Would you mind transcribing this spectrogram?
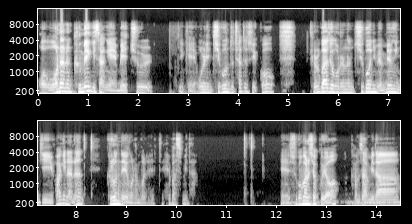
어, 원하는 금액 이상의 매출 이렇게 올린 직원도 찾을 수 있고 결과적으로는 직원이 몇 명인지 확인하는 그런 내용을 한번 해, 해봤습니다. 예, 수고 많으셨고요. 감사합니다.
